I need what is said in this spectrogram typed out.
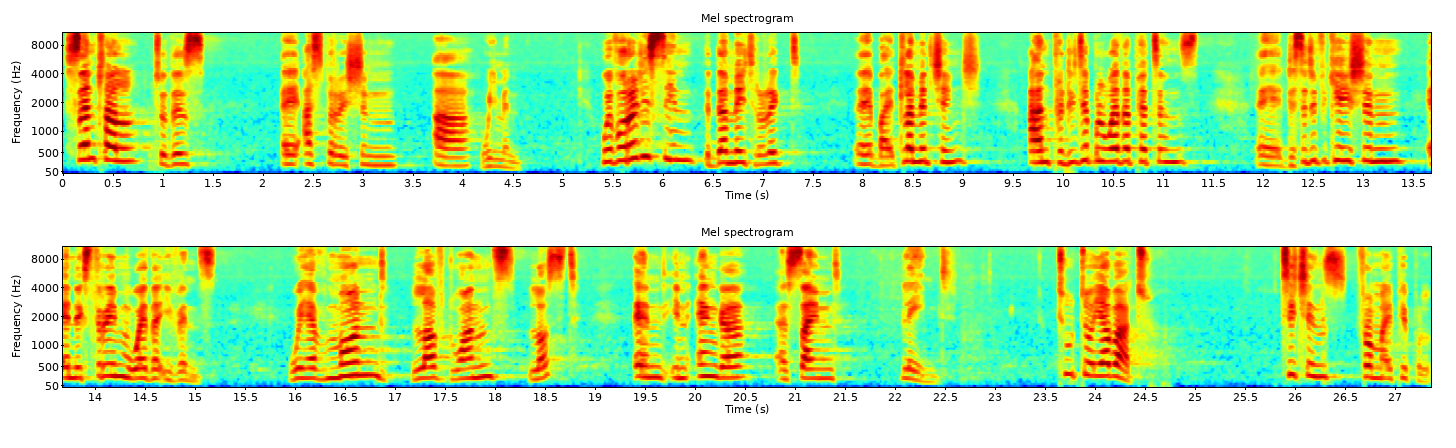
Central to this uh, aspiration are women. We've already seen the damage wreaked uh, by climate change, unpredictable weather patterns, uh, desertification, and extreme weather events. We have mourned loved ones lost, and in anger, assigned blamed. Thuto ya Batho, Teachings from My People,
